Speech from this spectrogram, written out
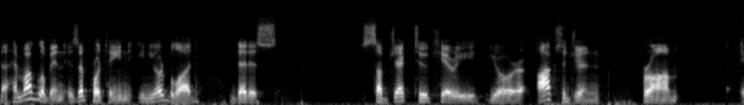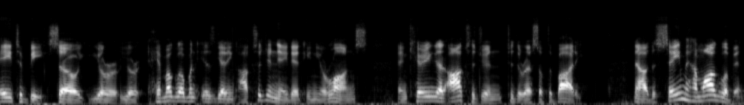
Now, hemoglobin is a protein in your blood that is subject to carry your oxygen from A to B. So your, your hemoglobin is getting oxygenated in your lungs and carrying that oxygen to the rest of the body. Now, the same hemoglobin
